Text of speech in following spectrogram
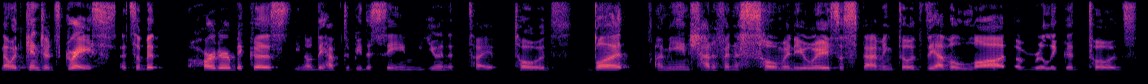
now with kindred's grace it's a bit harder because you know they have to be the same unit type toads but i mean shadowfen has so many ways of spamming toads they have a lot of really good toads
